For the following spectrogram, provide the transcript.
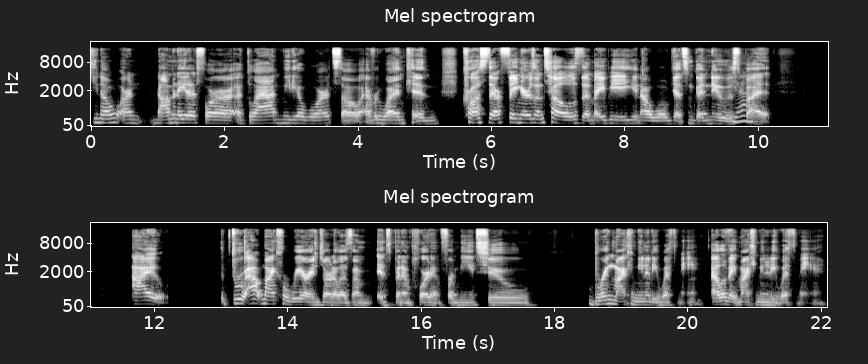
you know, are nominated for a GLAAD Media Award. So everyone can cross their fingers and toes that maybe, you know, we'll get some good news. Yeah. But I, throughout my career in journalism, it's been important for me to bring my community with me, elevate my community with me.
